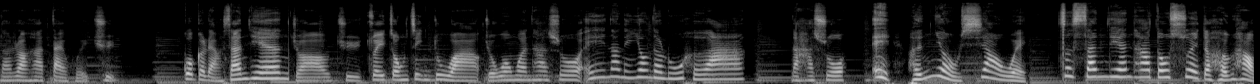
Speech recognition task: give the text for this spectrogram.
那让他带回去。过个两三天就要去追踪进度啊，就问问他说，哎，那你用的如何啊？那他说，哎，很有效哎，这三天他都睡得很好，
